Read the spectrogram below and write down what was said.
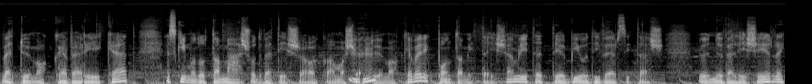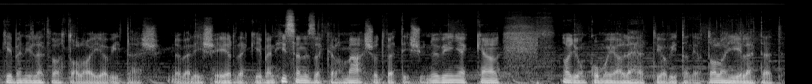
vetőmagkeveréket, ez kimondottan másodvetésre alkalmas uh-huh. vetőmagkeverék, pont amit te is említettél, biodiverzitás növelése érdekében, illetve a talajjavítás növelése érdekében, hiszen ezekkel a másodvetésű növényekkel nagyon komolyan lehet javítani a talajéletet,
